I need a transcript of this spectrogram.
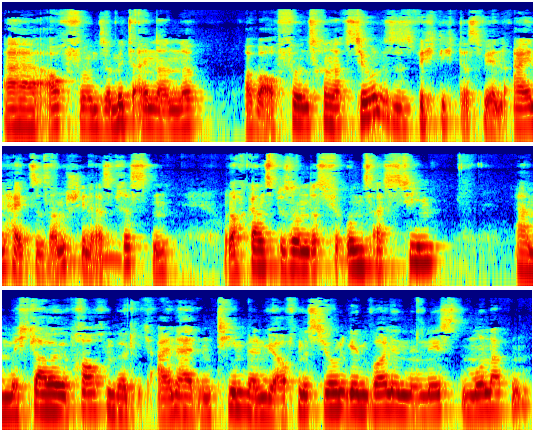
Äh, auch für unser Miteinander, aber auch für unsere Nation ist es wichtig, dass wir in Einheit zusammenstehen als Christen. Und auch ganz besonders für uns als Team. Ähm, ich glaube, wir brauchen wirklich Einheit im Team, wenn wir auf Mission gehen wollen in den nächsten Monaten.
